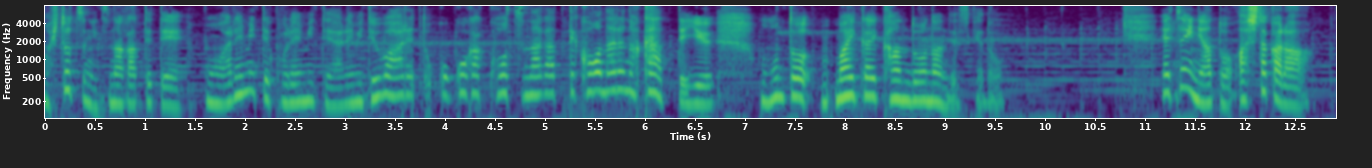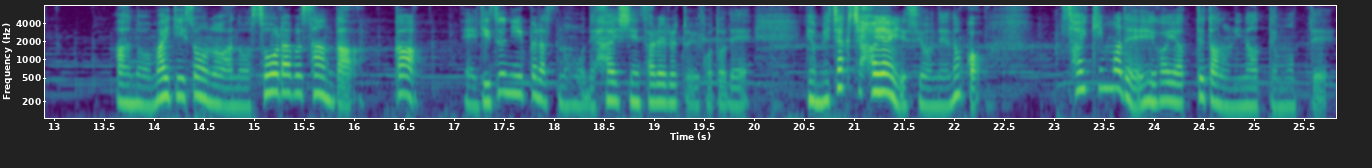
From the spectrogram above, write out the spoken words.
もう一つにつながっててもうあれ見てこれ見てあれ見てうわあれとここがこうつながってこうなるのかっていうもう本当毎回感動なんですけど。えついにあと明日からあのマイティー・ソーのあのソーラブ・サンダーがえディズニープラスの方で配信されるということでいやめちゃくちゃ早いですよね。なんか最近まで映画やってたのになって思って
